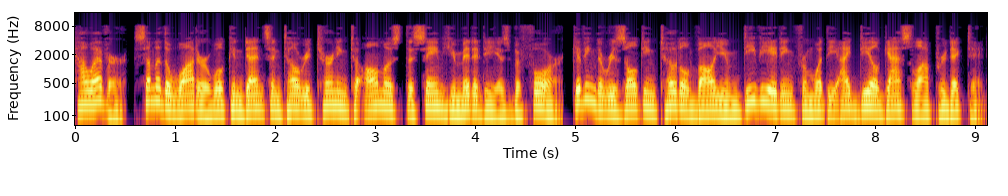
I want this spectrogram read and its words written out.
However, some of the water will condense until returning to almost the same humidity as before, giving the resulting total volume deviating from what the ideal gas law predicted.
